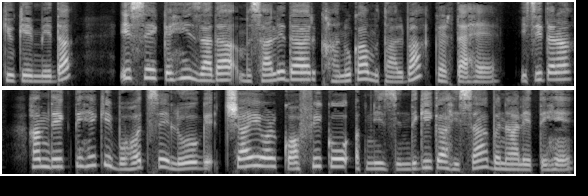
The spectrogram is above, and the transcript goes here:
کیونکہ میدا اس سے کہیں زیادہ مسالے دار کھانوں کا مطالبہ کرتا ہے۔ اسی طرح ہم دیکھتے ہیں کہ بہت سے لوگ چائے اور کافی کو اپنی زندگی کا حصہ بنا لیتے ہیں۔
